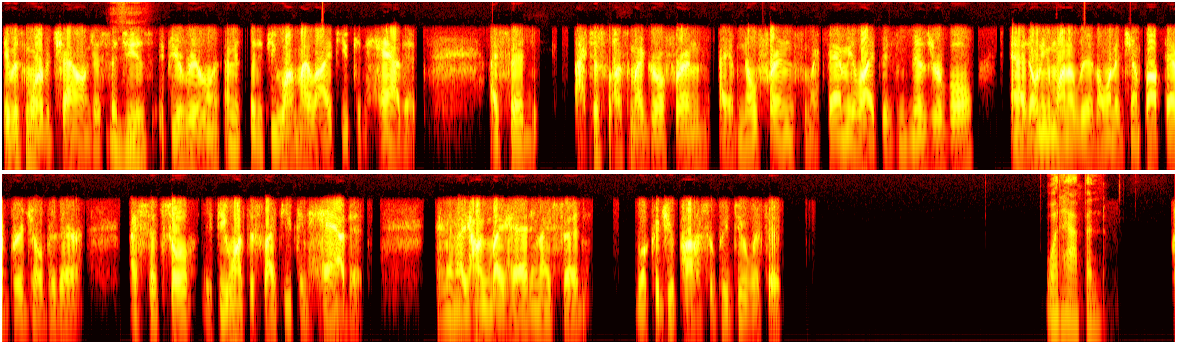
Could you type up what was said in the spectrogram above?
it was more of a challenge. I said, mm-hmm. Jesus, if you're real, and I said, if you want my life, you can have it. I said, I just lost my girlfriend. I have no friends. My family life is miserable, and I don't even want to live. I want to jump off that bridge over there. I said, so if you want this life, you can have it. And then I hung my head and I said, what could you possibly do with it? What happened?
